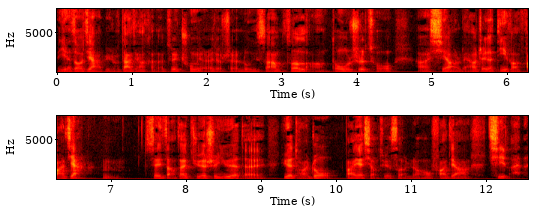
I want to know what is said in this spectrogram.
演奏家，比如说大家可能最出名的就是路易斯阿姆斯特朗，都是从啊谢尔良这个地方发家。嗯，最早在爵士乐的乐团中扮演小角色，然后发家起来的。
